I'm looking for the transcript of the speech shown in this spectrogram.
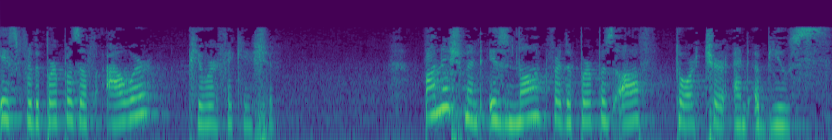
is for the purpose of our purification. Punishment is not for the purpose of torture and abuse.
